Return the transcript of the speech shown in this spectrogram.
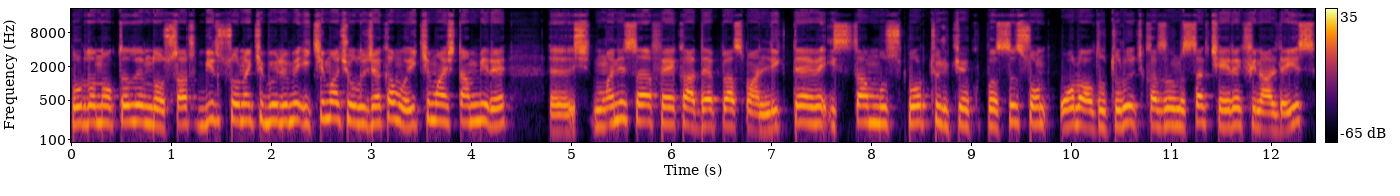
burada noktalayalım dostlar. Bir sonraki bölüme iki maç olacak ama iki maçtan biri e, Manisa FK deplasman ligde ve İstanbul Spor Türkiye Kupası son 16 turu kazanırsak çeyrek finaldeyiz.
